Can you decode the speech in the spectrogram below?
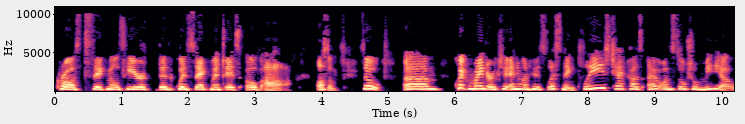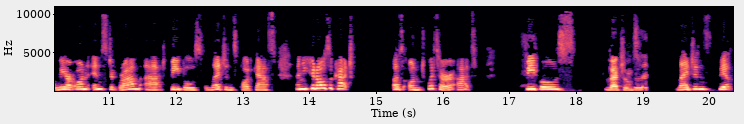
crossed signals here. The quiz segment is over. Ah, awesome. So, um, quick reminder to anyone who's listening, please check us out on social media. We are on Instagram at Beebo's Legends Podcast, and you can also catch us on Twitter at Beebo's Legends. Legends. Yep.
